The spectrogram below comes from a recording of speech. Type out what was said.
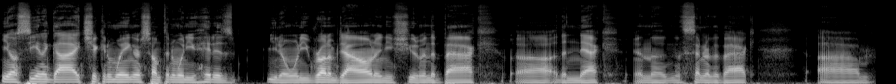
you know, seeing a guy chicken wing or something when you hit his, you know, when you run him down and you shoot him in the back, uh, the neck, and the, the center of the back, um,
